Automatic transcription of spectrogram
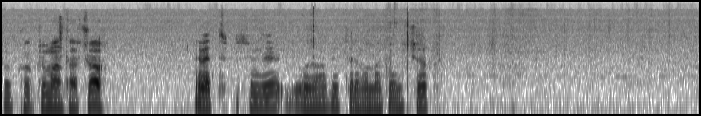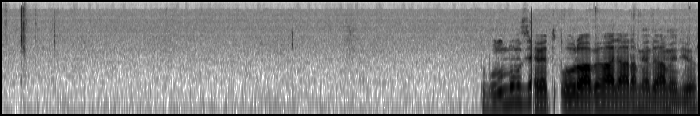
Çok köklü mantar çok. Evet şimdi Uğur abi telefonla konuşacak. Bulunduğumuz yer... Evet Uğur abi hala aramaya devam ediyor.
